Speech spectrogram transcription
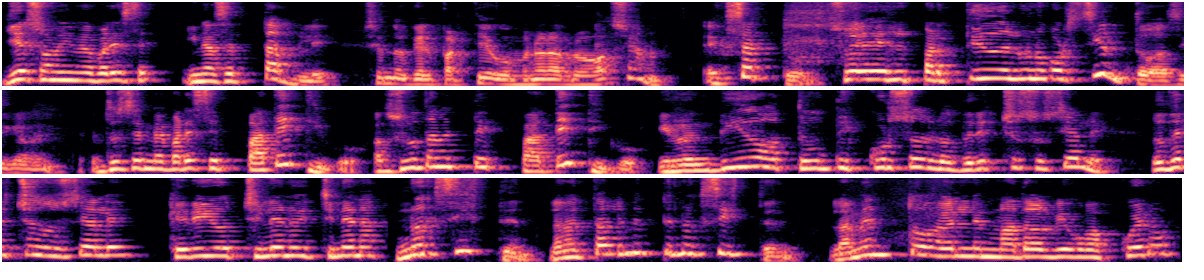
Y eso a mí me parece inaceptable. Siendo que el partido con menor aprobación. Exacto, eso es el partido del 1%, básicamente. Entonces me parece patético, absolutamente patético, y rendido ante un discurso de los derechos sociales. Los derechos sociales, queridos chilenos y chilenas, no existen. Lamentablemente no existen. Lamento haberles matado al viejo Pascuero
